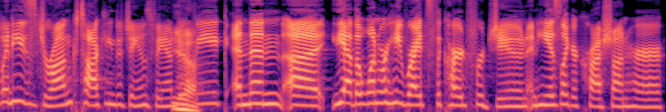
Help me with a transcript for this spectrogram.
when he's drunk talking to James Van Der Beek, and then uh, yeah, the one where he writes the card for June, and he has like a crush on her.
